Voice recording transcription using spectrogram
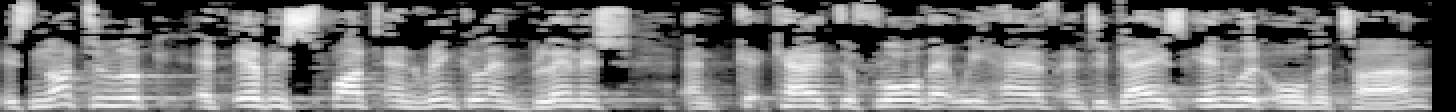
is not to look at every spot and wrinkle and blemish and character flaw that we have and to gaze inward all the time.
